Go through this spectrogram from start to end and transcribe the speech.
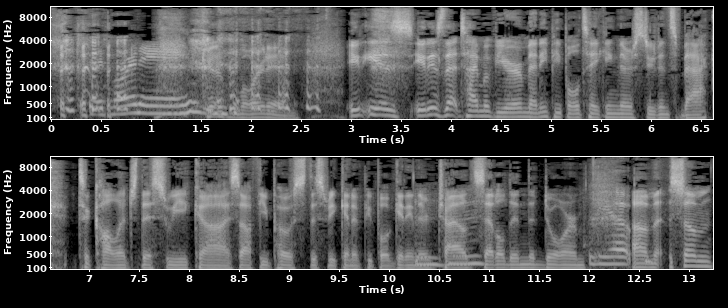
Good morning. Good morning. it is it is that time of year. Many people taking their students back to college this week. Uh, I saw a few posts this weekend of people getting their child settled in the dorm. Yep. Um, some.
